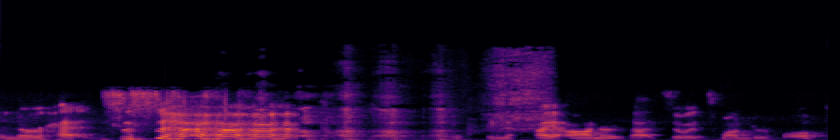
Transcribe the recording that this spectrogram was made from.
in our heads. and I honor that, so it's wonderful.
